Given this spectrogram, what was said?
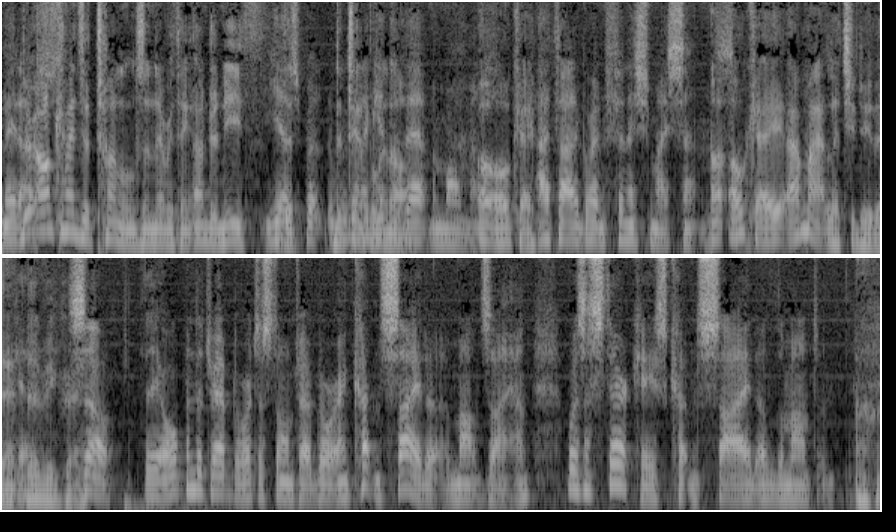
made There are all kinds of tunnels and everything underneath Yes, the, but the we're going to temple get to all. that in a moment. Oh, okay. I thought I'd go ahead and finish my sentence. Uh, okay, I might let you do that. Okay. That'd be great. So they opened the trap door. It's a stone trap door, and cut inside of Mount Zion was a staircase cut inside of the mountain. Uh-huh.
